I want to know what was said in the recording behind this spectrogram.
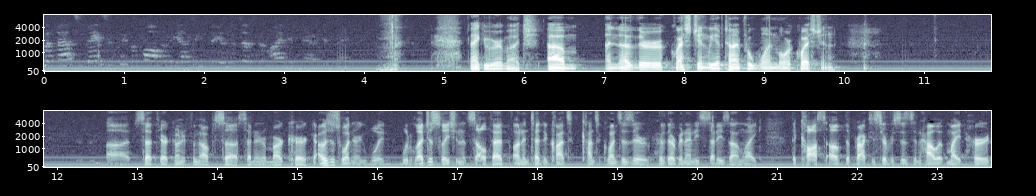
but that's basically the fault of the SEC and the system. I understand what. Thank you very much. Um, Another question, we have time for one more question. Uh, Seth Yarkoni from the office of Senator Mark Kirk. I was just wondering, would, would legislation itself have unintended conse- consequences? Or have there been any studies on like the cost of the proxy services and how it might hurt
